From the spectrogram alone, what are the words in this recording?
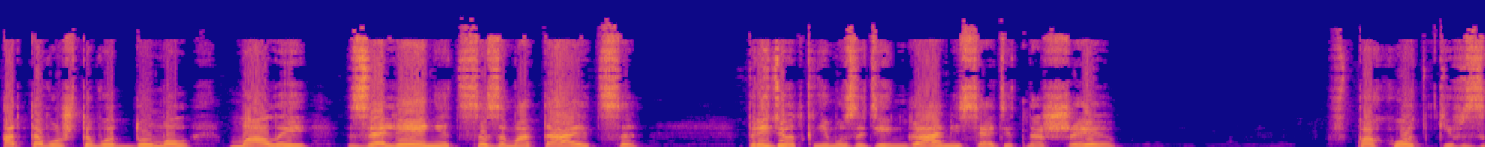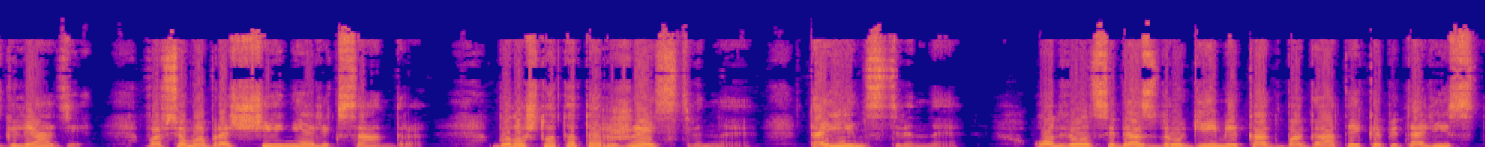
от того, что вот думал, малый заленится, замотается, придет к нему за деньгами, сядет на шею. В походке, взгляде, во всем обращении Александра было что-то торжественное, таинственное. Он вел себя с другими, как богатый капиталист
